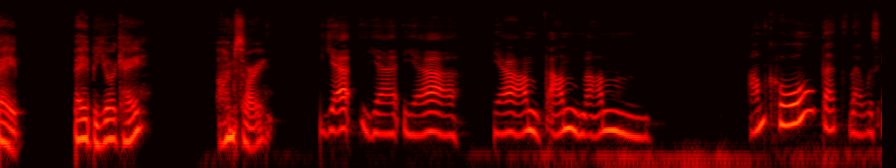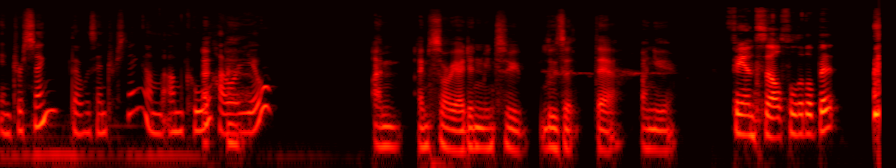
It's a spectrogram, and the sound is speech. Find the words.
Babe, babe, are you okay? I'm sorry. Yeah, yeah, yeah, yeah. I'm I'm I'm I'm cool. That that was interesting. That was interesting. I'm I'm cool. Uh, How are uh, you? I'm I'm sorry. I didn't mean to lose it there on you. Fan self a little bit.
